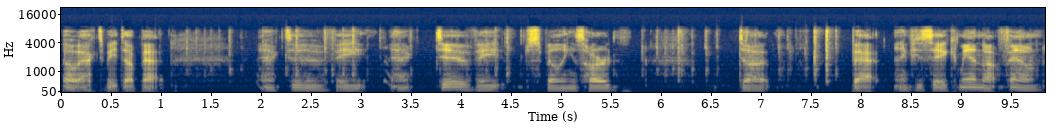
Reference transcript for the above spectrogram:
Oh, activate.bat. Activate, activate, spelling is hard, dot bat. And if you say command not found,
